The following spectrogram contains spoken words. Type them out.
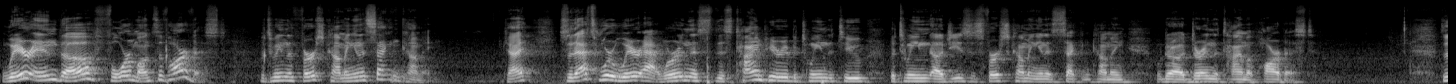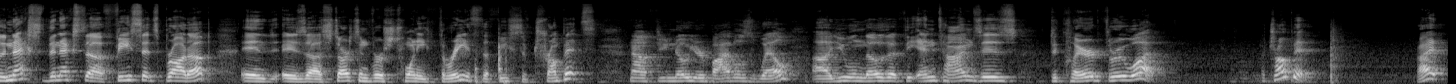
We're in the four months of harvest between the first coming and the second coming. Okay? So that's where we're at. We're in this, this time period between the two, between uh, Jesus' first coming and his second coming uh, during the time of harvest. So the next, the next uh, feast that's brought up in, is, uh, starts in verse 23. It's the Feast of Trumpets. Now, if you know your Bibles well, uh, you will know that the end times is declared through what? A trumpet. Right?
